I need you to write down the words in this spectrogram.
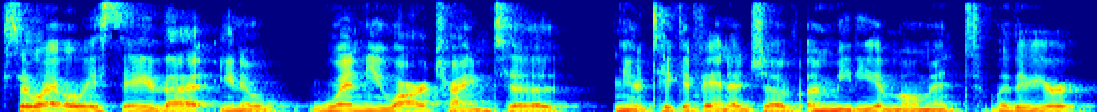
So I always say that, you know, when you are trying to, you know, take advantage of a media moment, whether you're,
